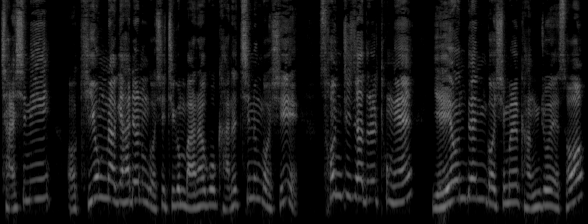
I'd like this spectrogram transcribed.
자신이 어, 기억나게 하려는 것이 지금 말하고 가르치는 것이 선지자들을 통해 예언된 것임을 강조해서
